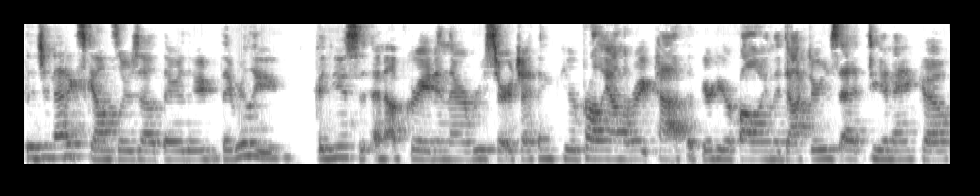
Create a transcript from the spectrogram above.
the genetics counselors out there. They, they really could use an upgrade in their research. I think you're probably on the right path if you're here following the doctors at DNA Co.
